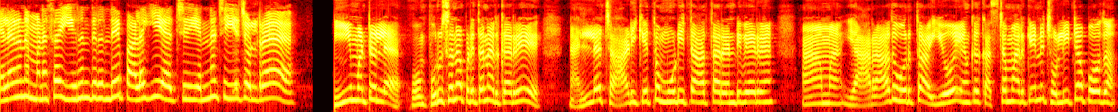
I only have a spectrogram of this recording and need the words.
இளகன மனசா இருந்திருந்தே பழகியாச்சு. என்ன செய்ய சொல்ற? நீ மட்டும் இல்ல உன் புருஷனும் அப்படித்தானே இருக்காரு? நல்ல சாடிக்கேத்த மூடி தாத்தா ரெண்டு பேரும். ஆமா யாராவது ஒருத்தர் ஐயோ எனக்கு கஷ்டமா இருக்கேன்னு சொல்லிட்டா போதும்.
